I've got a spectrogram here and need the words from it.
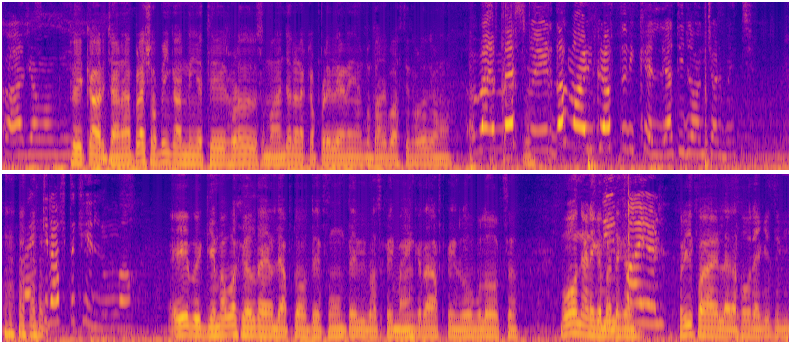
ਕਾਰ ਜਾਵਾਂਗੇ। ਫਿਰ ਘਰ ਜਾਣਾ ਪਹਿਲਾਂ ਸ਼ਾਪਿੰਗ ਕਰਨੀ ਇੱਥੇ ਥੋੜਾ ਸਮਾਨ ਜਿਹਾ ਲੈਣਾ ਕੱਪੜੇ ਲੈਣੇ ਆ ਗੁੰਦਾਜ ਵਾਸਤੇ ਥੋੜਾ ਜਾਣਾ ਮੈਂ ਮੈਂ ਸਵੇਰ ਦਾ ਮਾਈਨਕ੍ਰਾਫਟ ਨਹੀਂ ਖੇਲਿਆ ਤੀ ਲਾਂਚਰ ਵਿੱਚ। ਮਾਈਨਕ੍ਰਾਫਟ ਖੇਲੂੰਗਾ ਇਹ ਵੀ ਗੇਮਾਂ ਬਹੁਤ ਖੇਲਦਾ ਹੈ ਲੈਪਟਾਪ ਤੇ ਫੋਨ ਤੇ ਵੀ ਬਸ ਕਈ ਮਾਈਨਕ੍ਰਾਫਟ ਕਈ ਰੋਬਲੌਕਸ ਬਹੁਤ ਨਿਆਣੇ ਗੇਮਾਂ ਫਾਇਰ ਫ੍ਰੀ ਫਾਇਰ ਲੈ ਹੋ ਰਹਿ ਗਈ ਸੀਗੀ।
